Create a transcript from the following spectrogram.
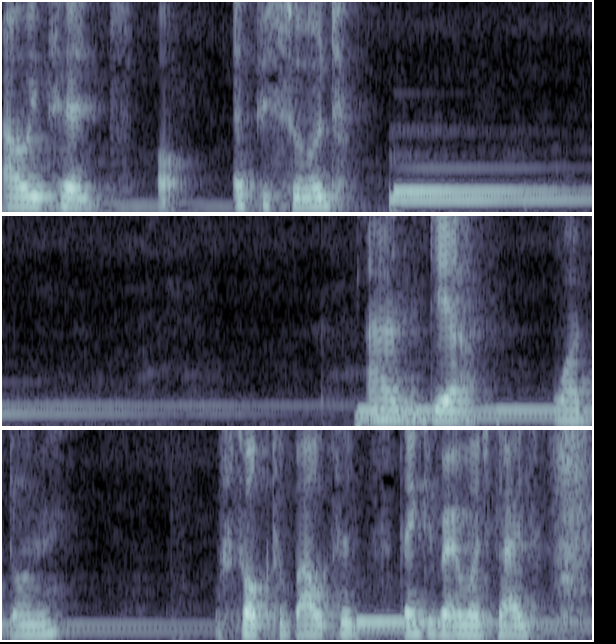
awaited uh, episode. Yeah, we're done. We've talked about it. Thank you very much, guys.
